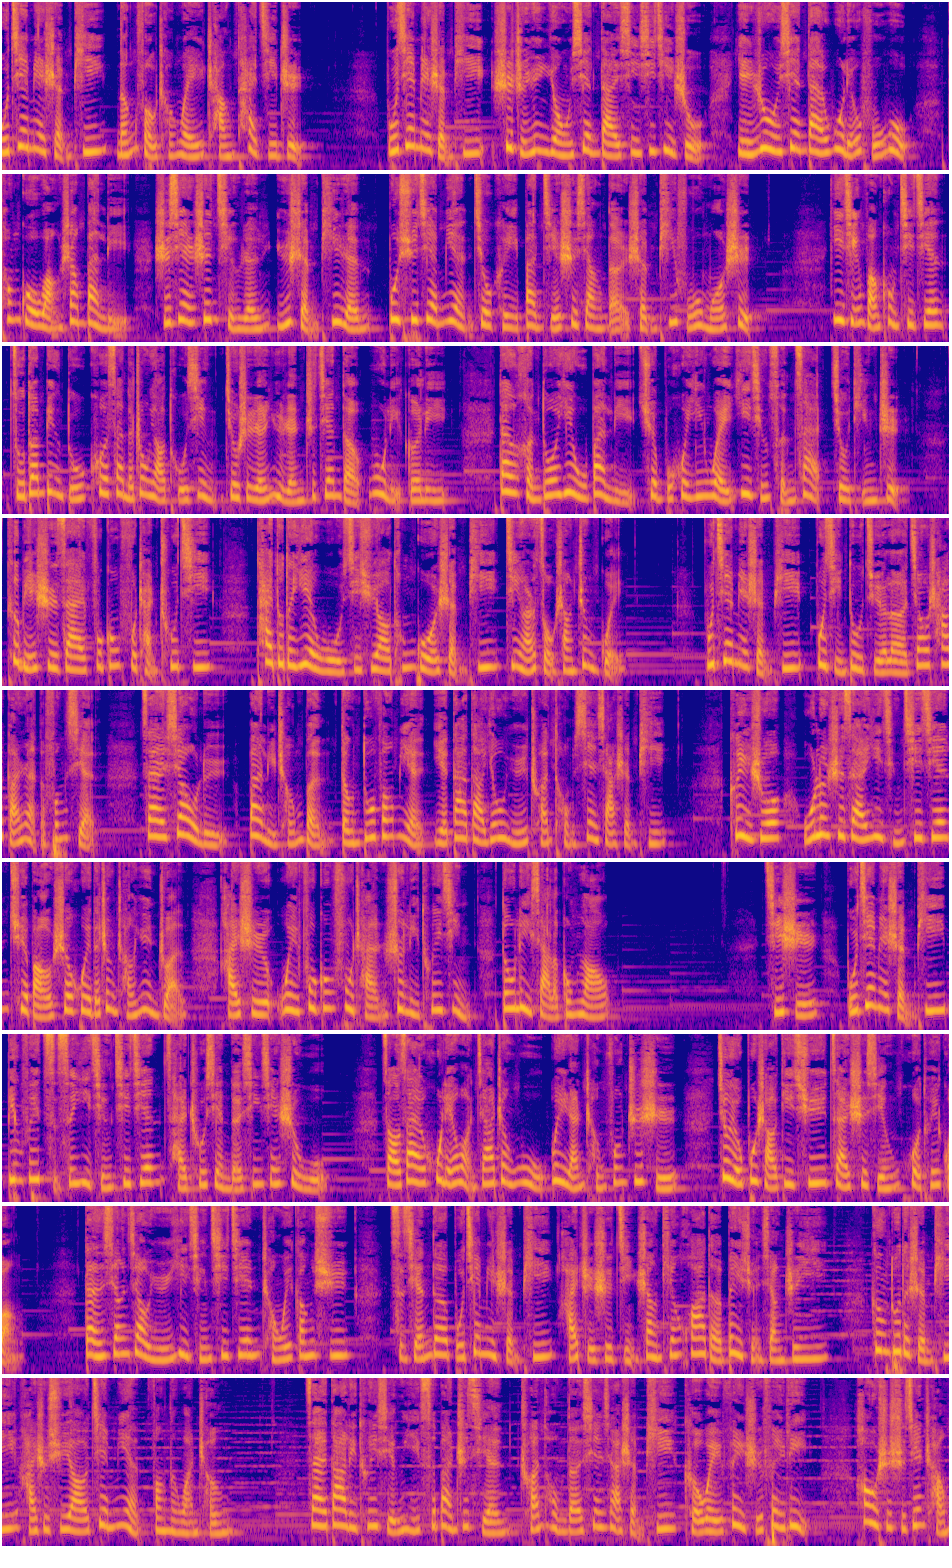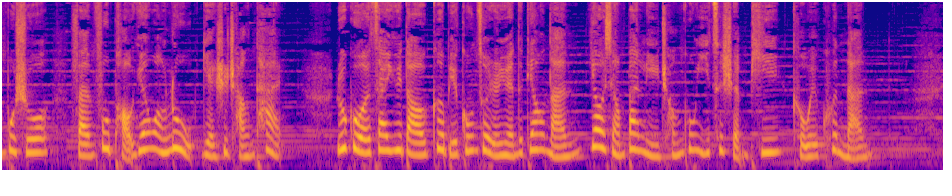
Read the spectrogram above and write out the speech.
不见面审批能否成为常态机制？不见面审批是指运用现代信息技术，引入现代物流服务，通过网上办理，实现申请人与审批人不需见面就可以办结事项的审批服务模式。疫情防控期间，阻断病毒扩散的重要途径就是人与人之间的物理隔离，但很多业务办理却不会因为疫情存在就停止。特别是在复工复产初期，太多的业务既需要通过审批，进而走上正轨。不见面审批不仅杜绝了交叉感染的风险，在效率、办理成本等多方面也大大优于传统线下审批。可以说，无论是在疫情期间确保社会的正常运转，还是为复工复产顺利推进，都立下了功劳。其实，不见面审批并非此次疫情期间才出现的新鲜事物，早在互联网加政务蔚然成风之时，就有不少地区在试行或推广。但相较于疫情期间成为刚需，此前的不见面审批还只是锦上添花的备选项之一。更多的审批还是需要见面方能完成。在大力推行一次办之前，传统的线下审批可谓费时费力，耗时时间长不说，反复跑冤枉路也是常态。如果再遇到个别工作人员的刁难，要想办理成功一次审批，可谓困难。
